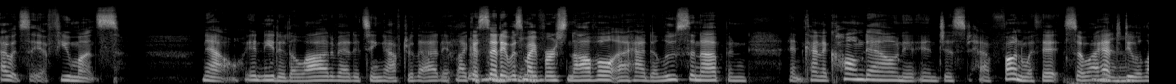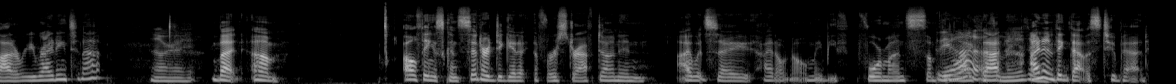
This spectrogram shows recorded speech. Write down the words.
I would say a few months. Now it needed a lot of editing after that. It, like I said, it was my first novel. I had to loosen up and and kind of calm down and, and just have fun with it. So I had to do a lot of rewriting to that. All right. But um, all things considered, to get a first draft done in, I would say, I don't know, maybe four months, something Yeah, like that. amazing. I didn't think that was too bad.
